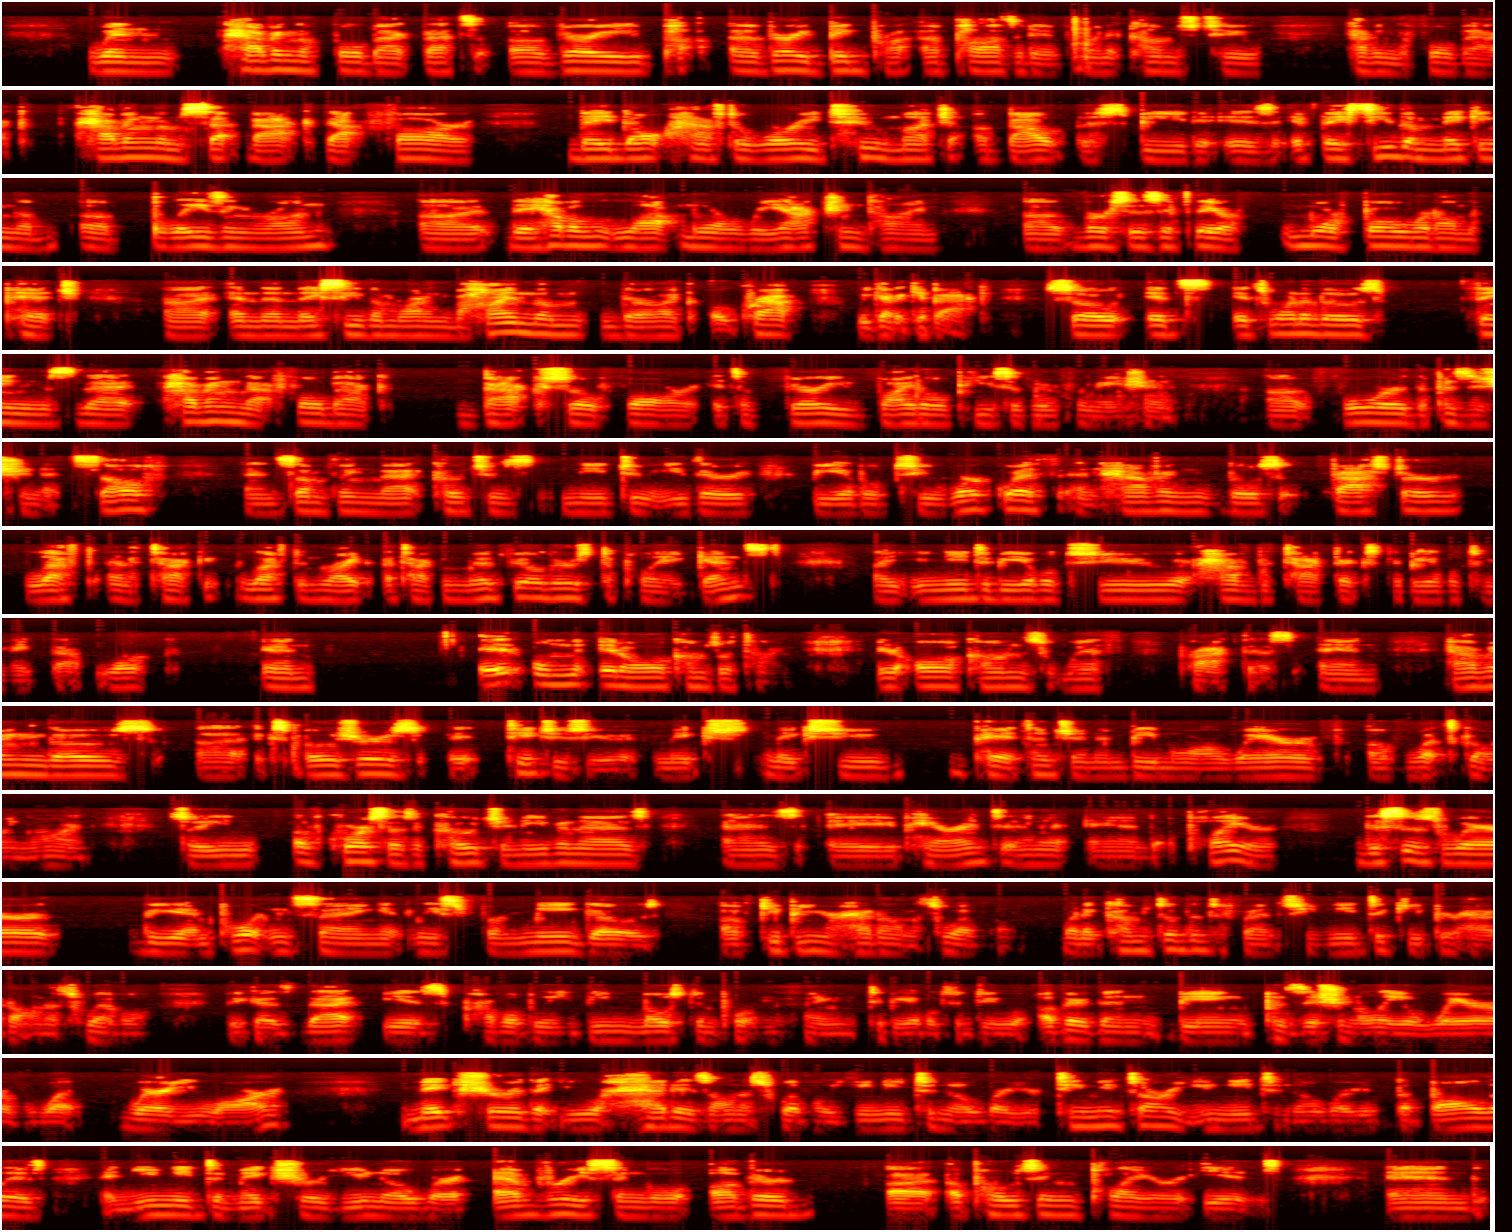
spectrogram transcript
when having a fullback, that's a very a very big a positive when it comes to having the fullback. Having them set back that far, they don't have to worry too much about the speed. Is if they see them making a, a blazing run, uh, they have a lot more reaction time uh, versus if they are more forward on the pitch. Uh, and then they see them running behind them, they're like, "Oh crap, we got to get back." So it's it's one of those things that having that fullback back so far, it's a very vital piece of information uh, for the position itself and something that coaches need to either be able to work with and having those faster left and attacking left and right attacking midfielders to play against. Uh, you need to be able to have the tactics to be able to make that work. And it only it all comes with time. It all comes with practice. And having those uh, exposures it teaches you it makes makes you pay attention and be more aware of, of what's going on. So you, of course as a coach and even as as a parent and a, and a player this is where the important saying at least for me goes of keeping your head on a swivel. When it comes to the defense you need to keep your head on a swivel because that is probably the most important thing to be able to do other than being positionally aware of what where you are. Make sure that your head is on a swivel. You need to know where your teammates are. You need to know where the ball is. And you need to make sure you know where every single other uh, opposing player is. And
